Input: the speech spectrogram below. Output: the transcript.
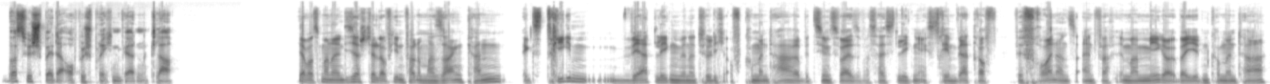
was wir später auch besprechen werden, klar. Ja, was man an dieser Stelle auf jeden Fall nochmal sagen kann, extrem Wert legen wir natürlich auf Kommentare, beziehungsweise was heißt legen extrem Wert drauf? Wir freuen uns einfach immer mega über jeden Kommentar.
